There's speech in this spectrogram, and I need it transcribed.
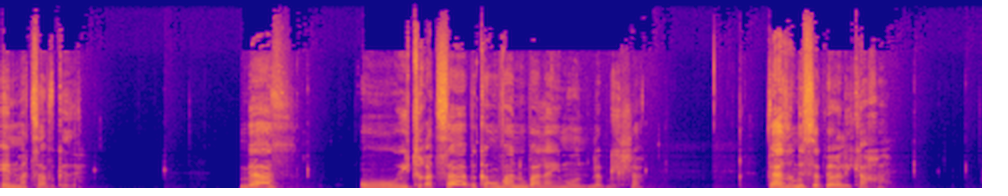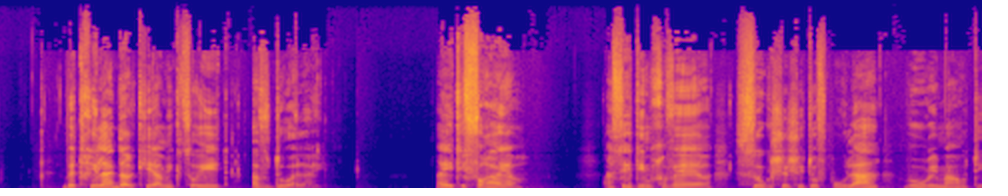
אין מצב כזה. ואז הוא התרצה, וכמובן הוא בא לאימון, לפגישה. ואז הוא מספר לי ככה: בתחילת דרכי המקצועית עבדו עליי. הייתי פראייר. עשיתי עם חבר סוג של שיתוף פעולה, והוא רימה אותי.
